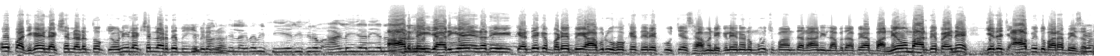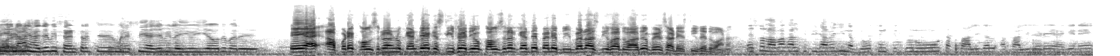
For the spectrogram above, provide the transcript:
ਉਹ ਭੱਜ ਗਏ ਇਲੈਕਸ਼ਨ ਲੜਨ ਤੋਂ। ਕਿਉਂ ਨਹੀਂ ਇਲੈਕਸ਼ਨ ਲੜਦੇ ਬੀਜੇਪੀ ਦੇ ਤੁਹਾਨੂੰ ਕੀ ਲੱਗਦਾ ਵੀ ਸੀਏ ਦੀ ਸਿਰਫ ਆੜ ਲਈ ਜਾ ਰਹੀ ਹੈ ਇਹਨਾਂ ਆੜ ਲਈ ਜਾ ਰਹੀ ਹੈ। ਇਹਨਾਂ ਦੀ ਕਹਿੰਦੇ ਕਿ ਬੜੇ ਬੇਆਬਰੂ ਹੋ ਕੇ ਤੇਰੇ ਕੂਚੇ ਸਾਹਮਣੇ ਨਿਕਲੇ। ਇਹਨਾਂ ਨੂੰ ਮੂੰਹ ਛਪਾਉਣ ਦਾ ਰਾਹ ਨਹੀਂ ਲੱਭਦਾ ਪਿਆ। ਬਹਾਨੇ ਉਹ ਮਾਰਦੇ ਪਏ ਨੇ ਜਿਹਦੇ ਚ ਆਪ ਹੀ ਦੁਬਾਰਾ ਬੇਇੱਜ਼ਤ ਹੋ ਇਹਨਾਂ ਰਹੇ ਨੇ ਹਜੇ ਵੀ ਸੈਂਟਰ 'ਚ ਮਿਨਿਸਟਰੀ ਹਜੇ ਵੀ ਲਈ ਹੋਈ ਹੈ ਉਹਦੇ ਬਾਰੇ ਇਹ ਆਪਣੇ ਕਾਉਂਸਲਰ ਨੂੰ ਕਹਿੰਦੇ ਆ ਕਿ ਅਸਤੀਫੇ ਦਿਓ। ਕਾਉਂਸਲਰ ਕਹਿੰਦੇ ਪਹਿਲੇ ਬੀਬਾ ਦਾ ਅਸਤੀਫਾ ਦਵਾ ਦਿਓ ਫਿਰ ਸਾਡੇ ਅਸਤੀਫੇ ਦਵਾਣਾ ਇਸ ਤੋਂ ਇਲਾਵਾ ਗੱਲ ਕੀਤੀ ਜਾਵੇ ਜੀ ਨਵਜੋਤ ਸਿੰਘ ਸਿੱਧੂ ਨੂੰ ਟਕਸਾਲੀ ਦਲ ਅਕਾਲੀ ਜਿਹੜੇ ਹੈਗੇ ਨੇ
